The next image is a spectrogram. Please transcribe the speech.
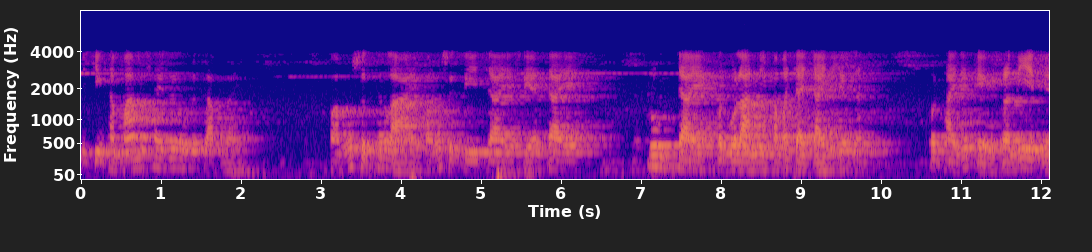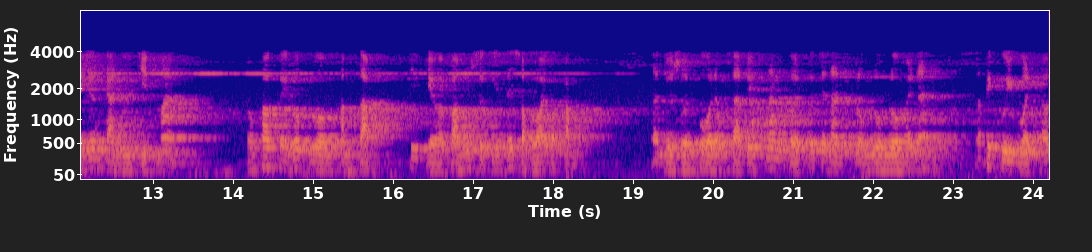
จริงๆธรรมะไม่ใช่เรื่องลึกลับอะไรความรู้สึกทั้งหลาย ความรู้สึกดีใจ เสียใจรุ่มใจคนโบราณมีคำว่าใจใจนี่เยอะนะคนไทยนี่เก่งประณีตในเรื่องการดูจิตมากหลวงพ่อเคยรวบรวมคำศัพท์ ที่เกี่ยวกับความรู้สึกนี้ได้สองร้อยกว่าคำ ตอนอยู่สวนโพนักศึกษาไปนั่งเปิดพจนานุกรมรวมๆไว้นะแล้วไปคุยบวชเขา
